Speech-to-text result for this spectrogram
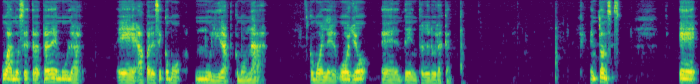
cuando se trata de emular eh, aparece como nulidad, como nada, como el hoyo eh, dentro del huracán. Entonces, eh,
